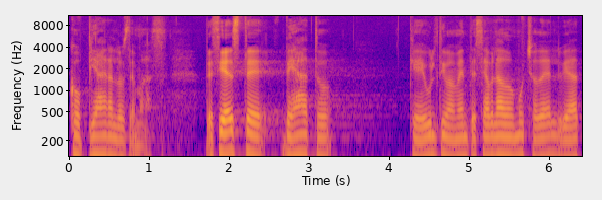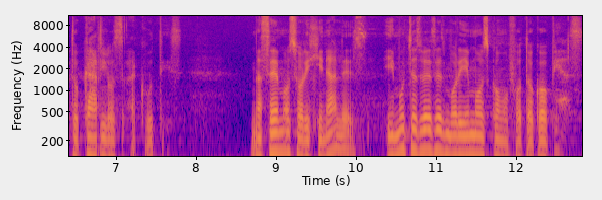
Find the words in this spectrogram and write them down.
copiar a los demás. Decía este beato, que últimamente se ha hablado mucho de él, beato Carlos Acutis. Nacemos originales y muchas veces morimos como fotocopias.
